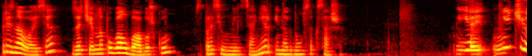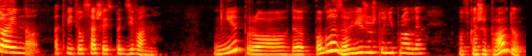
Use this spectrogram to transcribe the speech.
признавайся, зачем напугал бабушку?» – спросил милиционер и нагнулся к Саше. «Я нечаянно», – ответил Саша из-под дивана. «Неправда. По глазам вижу, что неправда. Вот скажи правду,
